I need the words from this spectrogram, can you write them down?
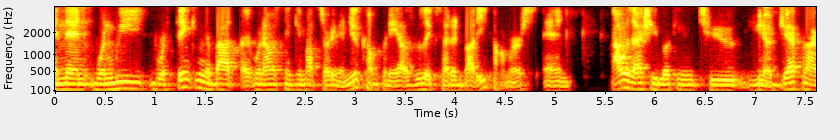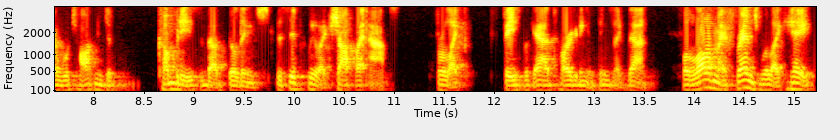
And then when we were thinking about, uh, when I was thinking about starting a new company, I was really excited about e-commerce. And I was actually looking to, you know, Jeff and I were talking to companies about building specifically like Shopify apps for like Facebook ad targeting and things like that. But a lot of my friends were like, hey,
